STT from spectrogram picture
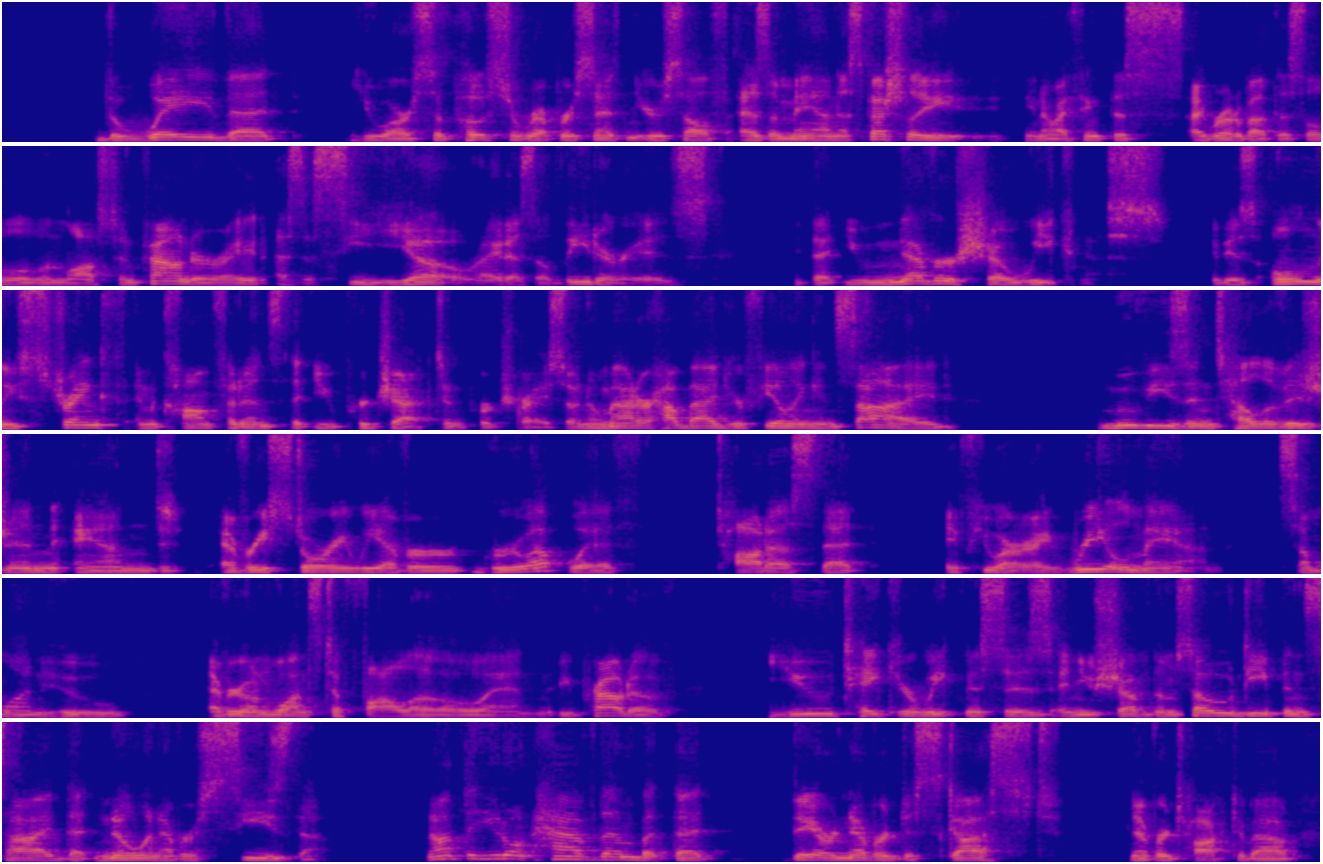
the way that you are supposed to represent yourself as a man, especially, you know, I think this, I wrote about this a little in Lost and Founder, right? As a CEO, right? As a leader, is that you never show weakness. It is only strength and confidence that you project and portray. So no matter how bad you're feeling inside, movies and television and every story we ever grew up with taught us that if you are a real man, someone who everyone wants to follow and be proud of, you take your weaknesses and you shove them so deep inside that no one ever sees them. Not that you don't have them, but that they are never discussed, never talked about.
